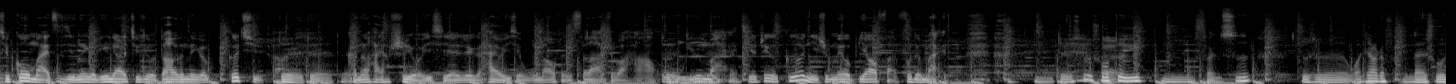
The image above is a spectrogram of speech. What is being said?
去购买自己那个零点九九刀的那个歌曲啊。对。对对对，可能还是有一些这个，还有一些无脑粉丝啦，是吧？哈，对胡于买其实这个歌你是没有必要反复的买的。嗯，对，所以说对于嗯粉丝，就是王嘉尔的粉丝来说，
